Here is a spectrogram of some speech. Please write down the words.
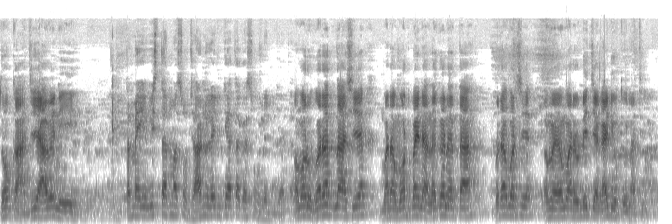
ધોકા જે આવે ને એ તમે એ વિસ્તારમાં શું જાણ લઈને ગયા હતા કે શું લઈને ગયા હતા? અમારું ઘર જ ના છે. મારા મોટભાઈના લગ્ન હતા. બરાબર છે? અમે અમારું ડીજે કાઢ્યું હતું નથી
